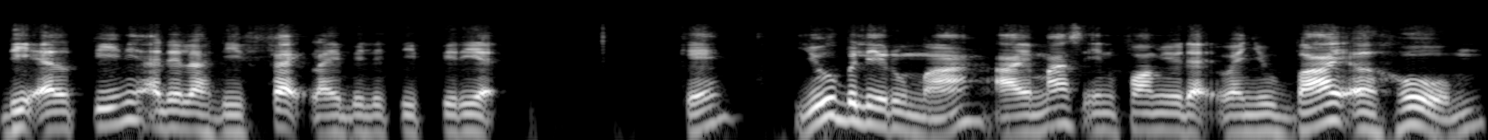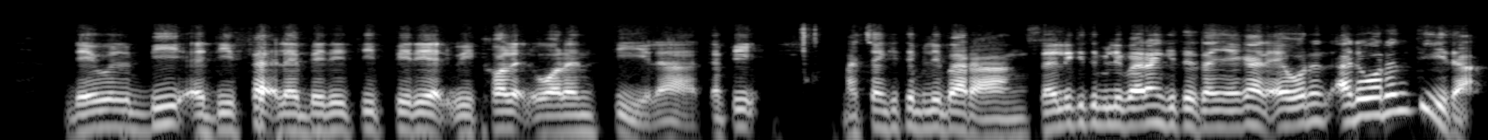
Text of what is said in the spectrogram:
DLP ni adalah defect liability period. Okay? You beli rumah, I must inform you that when you buy a home, there will be a defect liability period. We call it warranty lah. Tapi macam kita beli barang, selalu kita beli barang kita tanyakan, eh ada warranty tak?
